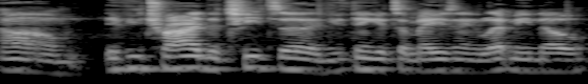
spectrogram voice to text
Um, if you tried the chizza and you think it's amazing, let me know.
